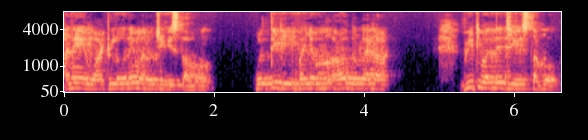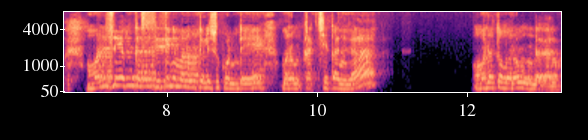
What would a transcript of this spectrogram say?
అనే వాటిలోనే మనం జీవిస్తాము. ఒత్తిడి భయం ఆందోళన వీటి మధ్య జీవిస్తాము. మనిషి యొక్క స్థితిని మనం తెలుసుకుంటే మనం ఖచ్చితంగా మనతో మనం ఉండగలం.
